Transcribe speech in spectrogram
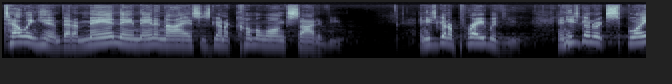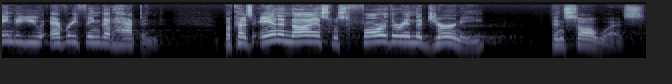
telling him that a man named Ananias is going to come alongside of you, and he's going to pray with you, and he's going to explain to you everything that happened because Ananias was farther in the journey than Saul was.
